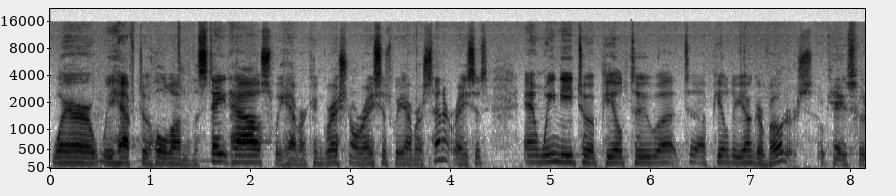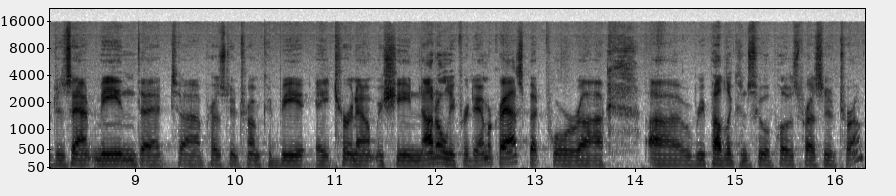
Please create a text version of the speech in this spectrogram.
where we have to hold on to the state house, we have our congressional races, we have our Senate races, and we need to appeal to, uh, to appeal to younger voters. Okay, so does that mean that uh, President Trump could be a turnout machine not only for Democrats but for uh, uh Republicans who oppose President Trump?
